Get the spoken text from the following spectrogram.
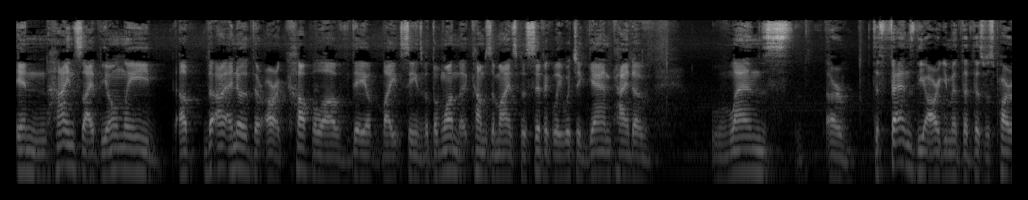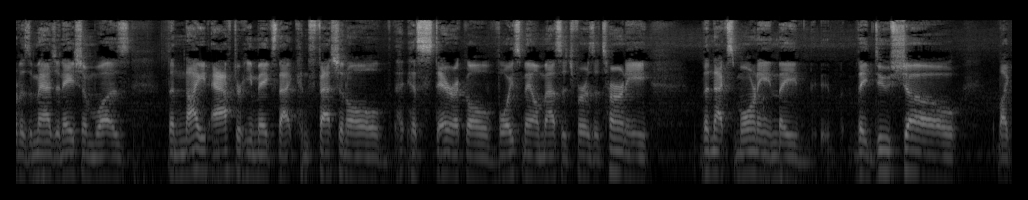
in hindsight, the only uh, the, I know that there are a couple of daylight scenes, but the one that comes to mind specifically, which again kind of lends or defends the argument that this was part of his imagination, was the night after he makes that confessional, hysterical voicemail message for his attorney. The next morning, they they do show like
